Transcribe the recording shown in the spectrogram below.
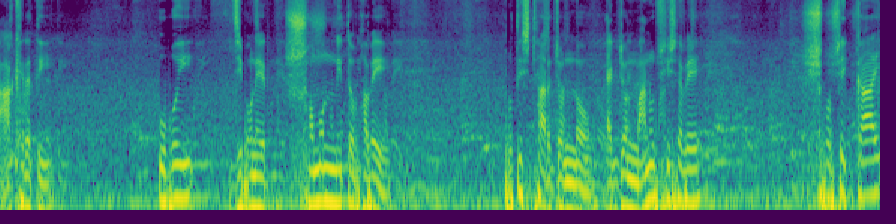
আখেরাতি উভয় জীবনের সমন্বিতভাবে প্রতিষ্ঠার জন্য একজন মানুষ হিসেবে স্বশিক্ষায়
